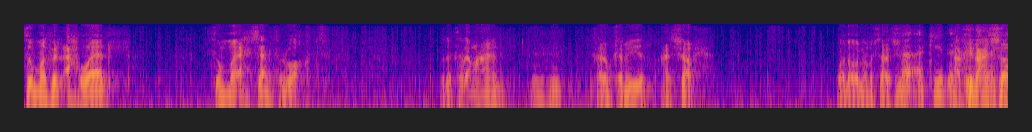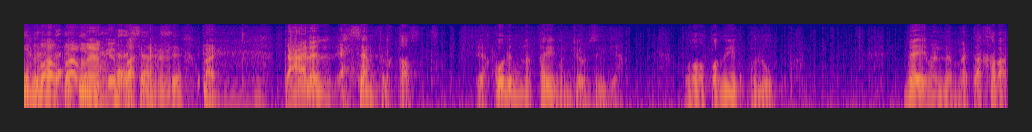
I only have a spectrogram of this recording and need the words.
ثم في الأحوال ثم إحسان في الوقت. ده كلام عالي. كلام كبير عايز شرح ولا ولا مش عايز شرح لا أكيد أكيد أكيد عايز شرح أكيد- طيب طيب أكيد طيب شرح، طيب. شرح. طيب. تعال للإحسان في القصد. يقول ابن القيم الجوزية وهو طبيب قلوب. دائما لما تقرأ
